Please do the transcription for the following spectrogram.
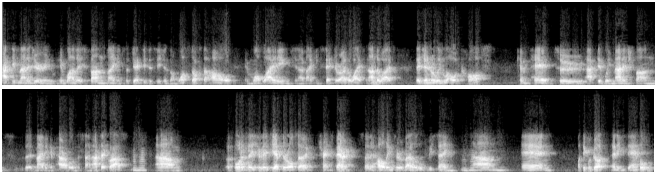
active manager in, in one of these funds making subjective decisions on what stocks to hold, and what weightings, you know, making sector overweights and underweights, they're generally lower cost compared to actively managed funds that may be comparable in the same asset class. Mhm. Um, important feature of ETFs, they're also transparent, so their holdings are available to be seen. Mhm. Um, and I think we've got an example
